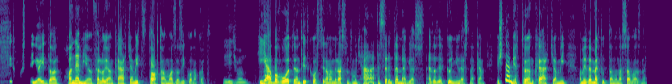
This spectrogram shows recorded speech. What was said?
titkos céljaiddal, ha nem jön fel olyan kártya, amit tartalmaz az ikonokat. Így van. Hiába volt olyan titkos célom, amire azt mondtam, hogy hát ez szerintem meg lesz, ez azért könnyű lesz nekem. És nem jött olyan kártya, ami, amivel meg tudtam volna szavazni.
